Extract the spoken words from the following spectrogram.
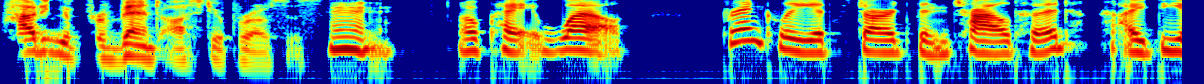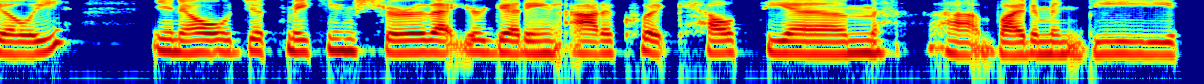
how do you prevent osteoporosis? Hmm. Okay, well, frankly, it starts in childhood, ideally. You know, just making sure that you're getting adequate calcium, uh, vitamin D,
